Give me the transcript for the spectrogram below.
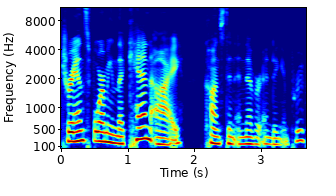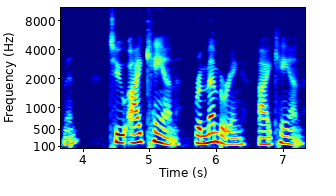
transforming the can I, constant and never ending improvement, to I can, remembering I can.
